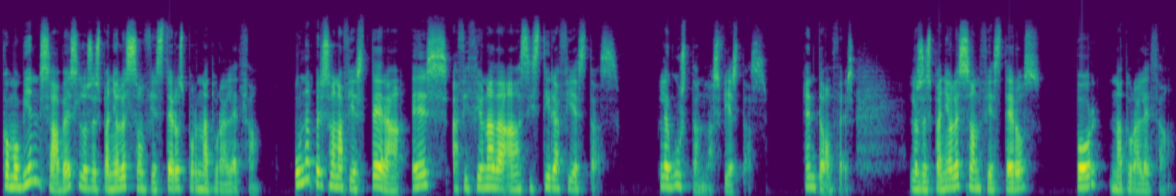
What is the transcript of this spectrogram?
Como bien sabes, los españoles son fiesteros por naturaleza. Una persona fiestera es aficionada a asistir a fiestas. Le gustan las fiestas. Entonces, los españoles son fiesteros por naturaleza.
